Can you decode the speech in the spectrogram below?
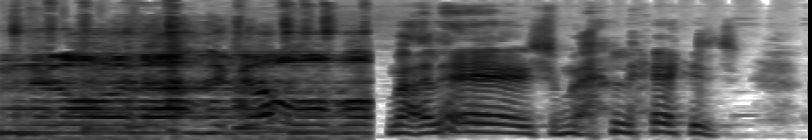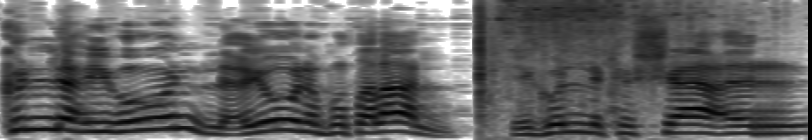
من الوله قلبه. معليش معليش. كله يهون لعيون أبو طلال. يقول لك الشاعر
